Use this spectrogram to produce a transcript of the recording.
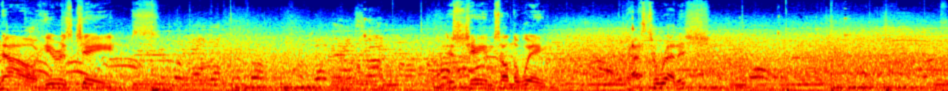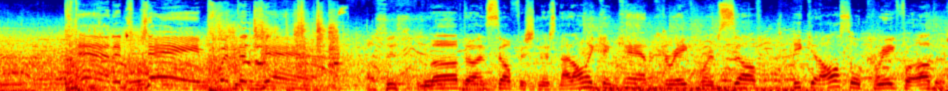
Now, here is James. Here's James on the wing. Pass to Reddish. And it's James with the jam. Love the unselfishness. Not only can Cam create for himself, he can also create for others.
